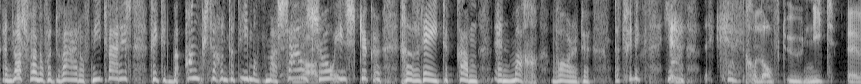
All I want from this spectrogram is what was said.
En los van of het waar of niet waar is... vind ik het beangstigend dat iemand massaal zo in stukken gereten kan en mag worden. Dat vind ik... Ja, ik... Gelooft u niet eh,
